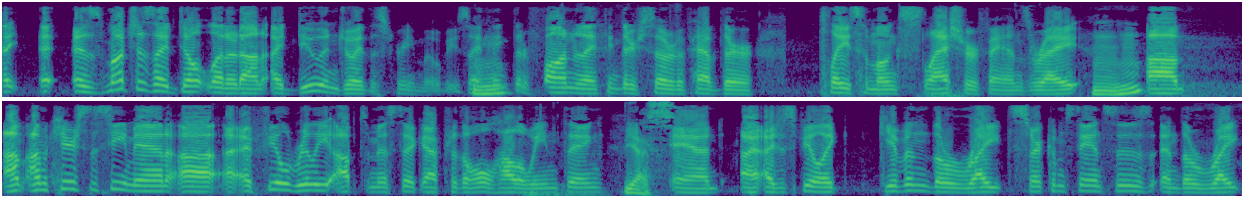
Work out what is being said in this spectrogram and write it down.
I, as much as I don't let it on, I do enjoy the Scream movies. I Mm-hmm. think they're fun, and I think they sort of have their place among slasher fans, right? Mm-hmm. Um, I'm I'm curious to see, man. Uh, I I feel really optimistic after the whole Halloween thing. Yes. and I, I just feel like given the right circumstances and the right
